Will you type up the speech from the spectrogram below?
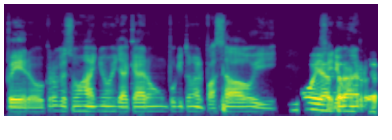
pero creo que esos años ya quedaron un poquito en el pasado y sería un error.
